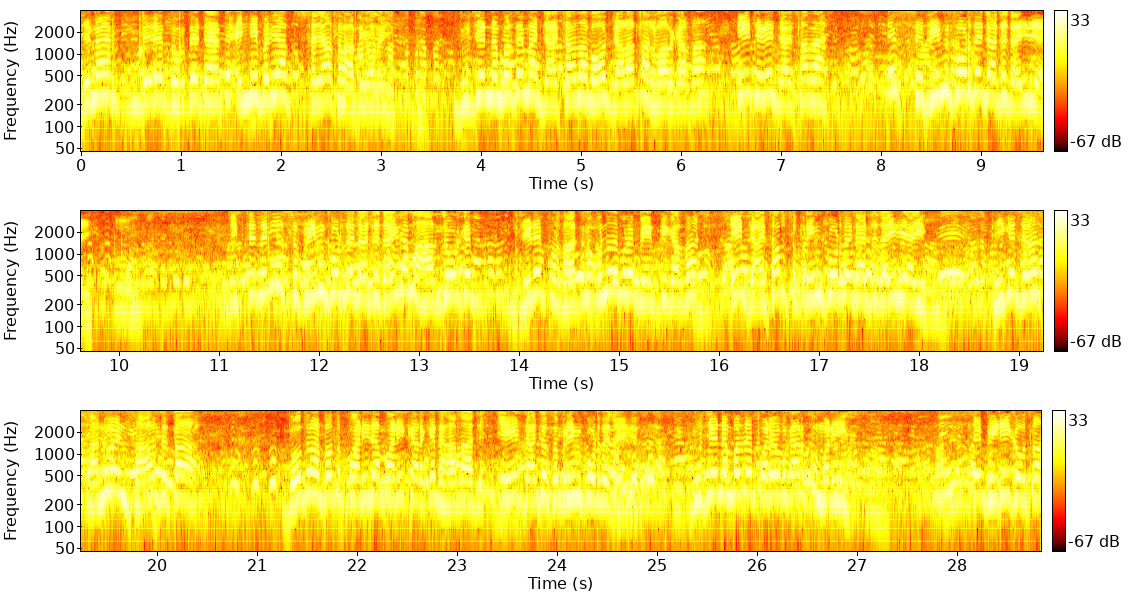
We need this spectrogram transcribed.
ਜਿਨ੍ਹਾਂ ਨੇ ਮੇਰੇ ਦੁੱਖ ਦੇ ਟਾਈਮ ਤੇ ਇੰਨੀ ਵਧੀਆ ਸਜ਼ਾ ਸੁਣਾਤੀ ਉਹਨੂੰ ਜੀ। ਦੂਜੇ ਨੰਬਰ ਤੇ ਮੈਂ ਜੱਜ ਸਾਹਿਬ ਦਾ ਬਹੁਤ ਜ਼ਿਆਦਾ ਧੰਨਵਾਦ ਕਰਦਾ। ਇਹ ਜਿਹੜੇ ਜੱਜ ਸਾਹਿਬ ਹੈ ਇਹ ਸੁਪਰੀਮ ਕੋਰਟ ਦੇ ਜੱਜ ਚਾਹੀਦੇ ਆ ਜੀ। ਇੱਥੇ ਤੇ ਨਹੀਂ ਸੁਪਰੀਮ ਕੋਰਟ ਦੇ ਜੱਜ ਚਾਹੀਦੇ। ਮੈਂ ਹੱਥ ਜੋੜ ਕੇ ਜਿਹੜੇ ਪ੍ਰਸ਼ਾਸਨ ਉਹਨਾਂ ਦੇ ਮੂਹਰੇ ਬੇਨਤੀ ਕਰਦਾ ਇਹ ਜੱਜ ਸਾਹਿਬ ਸੁਪਰੀਮ ਕੋਰਟ ਦੇ ਜੱਜ ਚਾਹੀਦੇ ਆ ਜੀ। ਠੀਕ ਹੈ ਜਿਹਨਾਂ ਸਾਨੂੰ ਇਨਸਾਫ ਦਿੱਤਾ ਦੁੱਧ ਨਾਲ ਦੁੱਧ ਪਾਣੀ ਦਾ ਪਾਣੀ ਕਰਕੇ ਦਿਖਾਦਾ ਅੱਜ ਇਹ ਜੱਜ ਸੁਪਰੀਮ ਕੋਰਟ ਦੇ ਚਾਹੀਦੇ ਦੂਜੇ ਨੰਬਰ ਤੇ ਪਰੋਪਕਾਰ ਘੁੰਮਣੀ ਤੇ ਬੀੜੀ ਗੁਪਤਾ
